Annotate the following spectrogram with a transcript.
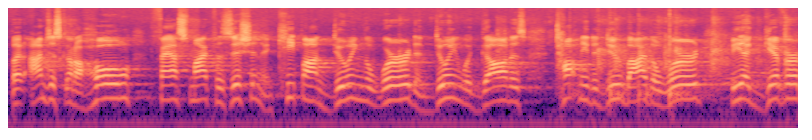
but I'm just going to hold fast my position and keep on doing the Word and doing what God has taught me to do by the Word. Be a giver,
